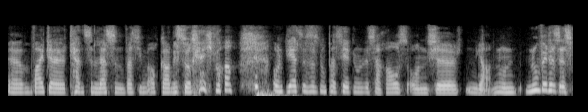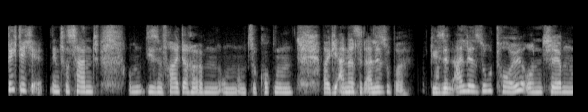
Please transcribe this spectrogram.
äh, weiter tanzen lassen, was ihm auch gar nicht so recht war. Und jetzt ist es nun passiert, nun ist er raus. Und äh, ja, nun, nun wird es erst richtig interessant, um diesen Freitag, ähm, um, um zu gucken, weil die anderen sind alle super. Die sind alle so toll und ähm,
